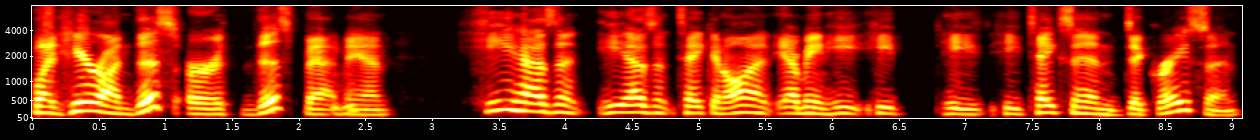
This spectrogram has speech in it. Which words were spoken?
but here on this Earth, this mm-hmm. Batman, he hasn't he hasn't taken on. I mean, he he he he takes in Dick Grayson,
